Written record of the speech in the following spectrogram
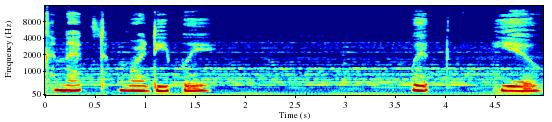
Connect more deeply with you.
